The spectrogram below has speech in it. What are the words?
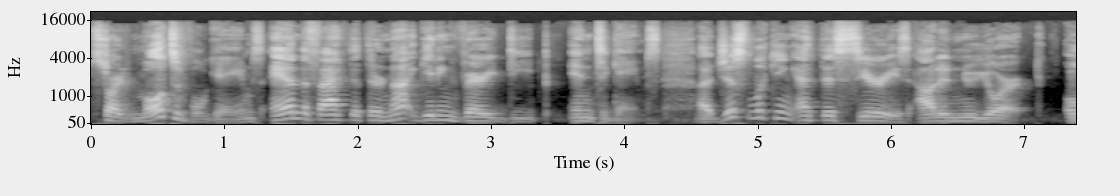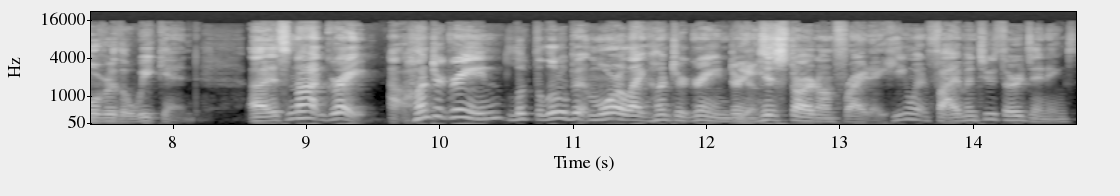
started multiple games, and the fact that they're not getting very deep into games. Uh, just looking at this series out in New York over the weekend, uh, it's not great. Uh, Hunter Greene looked a little bit more like Hunter Greene during Yes. his start on Friday. He went five and two thirds innings.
